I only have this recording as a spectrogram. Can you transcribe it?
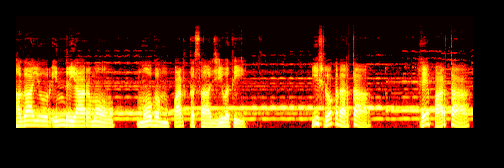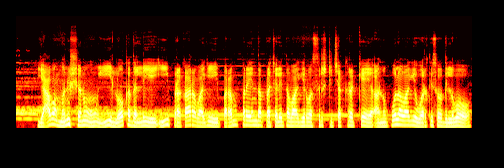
ಅಗಾಯುರ್ ಇಂದ್ರಿಯಾರಮೋ ಮೋಘಂ ಪಾರ್ಥ ಜೀವತಿ. ಈ ಶ್ಲೋಕದ ಅರ್ಥ, ಹೇ ಪಾರ್ಥ, ಯಾವ ಮನುಷ್ಯನು ಈ ಲೋಕದಲ್ಲಿ ಈ ಪ್ರಕಾರವಾಗಿ ಪರಂಪರೆಯಿಂದ ಪ್ರಚಲಿತವಾಗಿರುವ ಸೃಷ್ಟಿ ಚಕ್ರಕ್ಕೆ ಅನುಕೂಲವಾಗಿ ವರ್ತಿಸೋದಿಲ್ಲವೋ,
